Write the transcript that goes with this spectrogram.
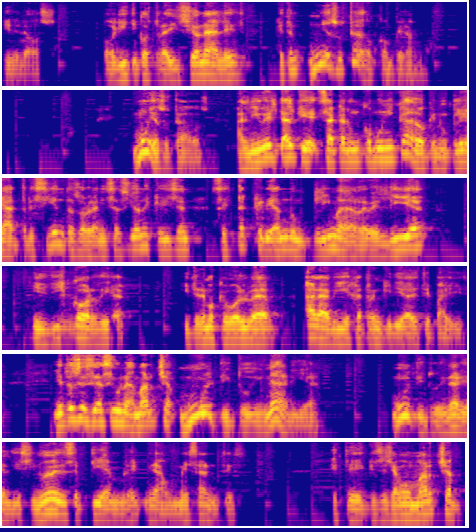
y de los, políticos tradicionales que están muy asustados con Perón. Muy asustados. Al nivel tal que sacan un comunicado que nuclea a 300 organizaciones que dicen se está creando un clima de rebeldía y discordia y tenemos que volver a la vieja tranquilidad de este país. Y entonces se hace una marcha multitudinaria multitudinaria el 19 de septiembre, mira, un mes antes, este, que se llamó Marcha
